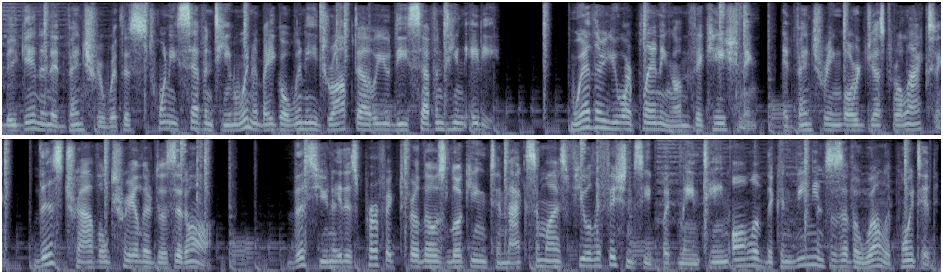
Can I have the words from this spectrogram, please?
Begin an adventure with this 2017 Winnebago Winnie Drop WD1780. Whether you are planning on vacationing, adventuring or just relaxing, this travel trailer does it all. This unit is perfect for those looking to maximize fuel efficiency but maintain all of the conveniences of a well-appointed,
